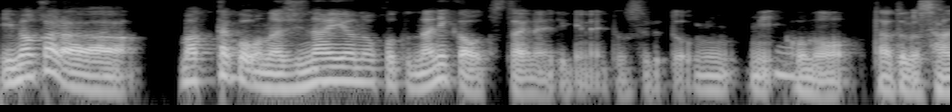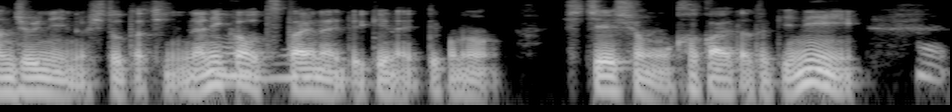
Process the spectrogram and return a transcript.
今から全く同じ内容のこと、何かを伝えないといけないとすると、うんこの、例えば30人の人たちに何かを伝えないといけないって、このシチュエーションを抱えたときにはい、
